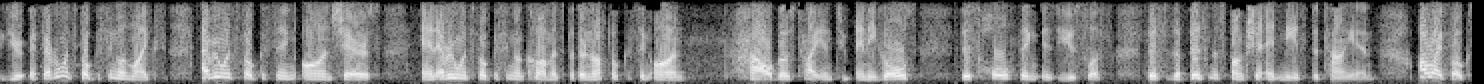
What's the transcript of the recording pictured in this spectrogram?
you're, if everyone's focusing on likes, everyone's focusing on shares, and everyone's focusing on comments, but they're not focusing on how those tie into any goals, this whole thing is useless. This is a business function. It needs to tie in. All right, folks.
